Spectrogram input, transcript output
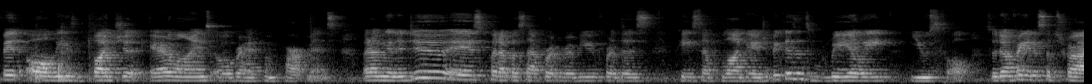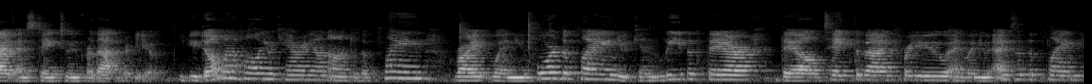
fit all these budget airlines overhead compartments. What I'm gonna do is put up a separate review for this piece of luggage because it's really useful. So don't forget to subscribe and stay tuned for that review. If you don't want to haul your carry-on onto the plane, right when you board the plane, you can leave it there. They'll take the bag for you and when you exit the plane,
